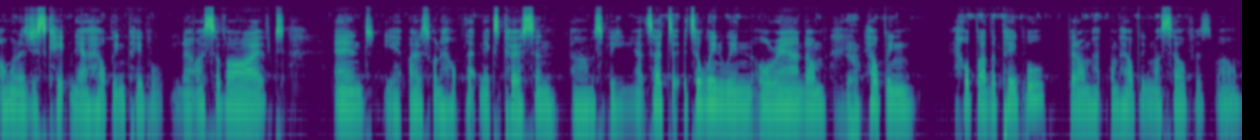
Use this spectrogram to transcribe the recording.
I want to just keep now helping people. You know, I survived, and yeah, I just want to help that next person um, speaking out. So it's a, it's a win win all round. I'm Yeah. helping help other people, but I'm I'm helping myself as well.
